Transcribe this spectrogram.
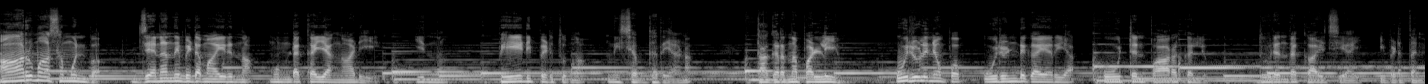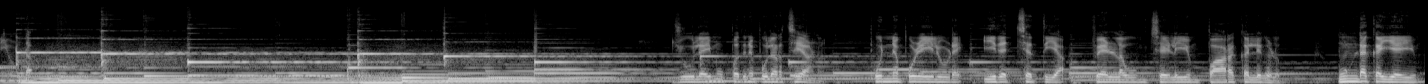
ആറുമാസം മുൻപ് ജനനിബിഡമായിരുന്ന മുണ്ടക്കൈ അങ്ങാടിയിൽ ഇന്ന് പേടിപ്പെടുത്തുന്ന നിശബ്ദതയാണ്. തകർന്ന പള്ളിയും ഉരുളിനൊപ്പം ഉരുണ്ട് കയറിയ കൂറ്റൻ പാറക്കല്ലും ദുരന്ത കാഴ്ചയായി ഇവിടെ തന്നെയുണ്ട്. ജൂലൈ മുപ്പതിന് പുലർച്ചെയാണ് പുന്നപ്പുഴയിലൂടെ ഇരച്ചെത്തിയ വെള്ളവും ചെളിയും പാറക്കല്ലുകളും മുണ്ടക്കയ്യേയും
